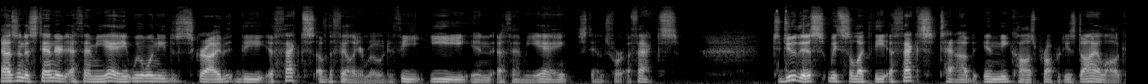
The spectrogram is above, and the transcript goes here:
As in a standard FMEA, we will need to describe the effects of the failure mode. The E in FMEA stands for effects. To do this, we select the Effects tab in the Cause Properties dialog.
